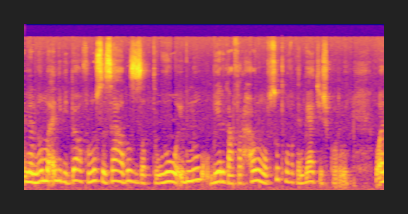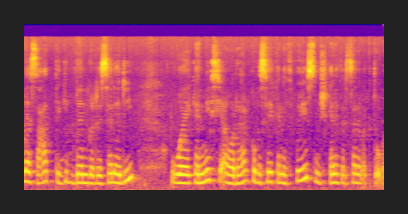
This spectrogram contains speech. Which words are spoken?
الا ان هما قال لي بيتباعوا في نص ساعة بالظبط وهو ابنه بيرجع فرحان ومبسوط هو كان باعت يشكرني وأنا سعدت جدا بالرسالة دي وكان نفسي أوريها لكم بس هي كانت voice مش كانت رسالة مكتوبة.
